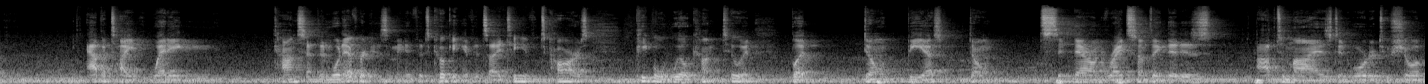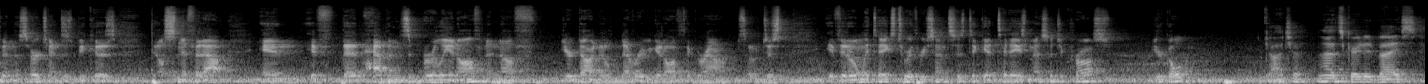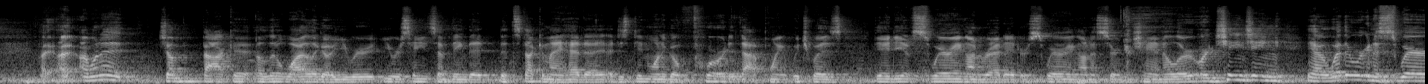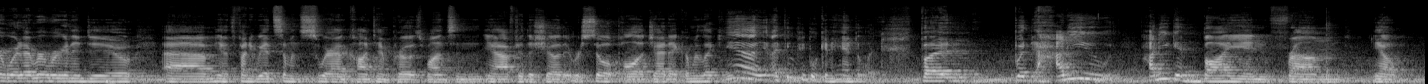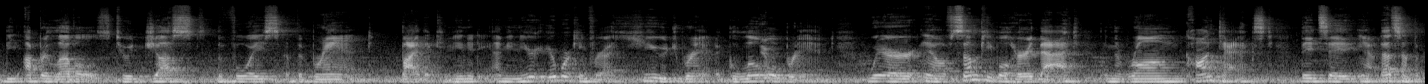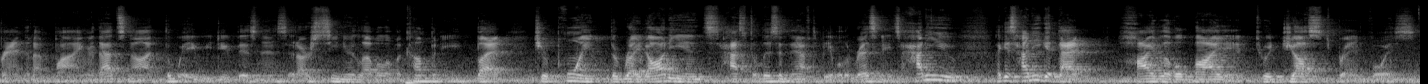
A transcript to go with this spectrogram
appetite whetting concept and whatever it is, I mean, if it's cooking, if it's IT, if it's cars, people will come to it. But don't BS, don't sit down, and write something that is optimized in order to show up in the search engines because they'll sniff it out. And if that happens early and often enough, you're done. It'll never even get off the ground. So just if it only takes two or three sentences to get today's message across, you're golden. Gotcha. That's great advice. I, I, I want to jump back a, a, little while ago. You were you were saying something that, that stuck in my head. I, I, just didn't want to go forward at that point, which was the idea of swearing on Reddit or swearing on a certain channel or, or changing, you know, whether we're going to swear whatever we're going to do. Um, you know, it's funny. We had someone swear on Content Pros once, and you know, after the show, they were so apologetic, and we're like, yeah, I think people can handle it, but but how do you how do you get buy-in from you know the upper levels to adjust the voice of the brand by the community. I mean, you're, you're working for a huge brand, a global brand, where, you know, if some people heard that in the wrong context, they'd say, you know, that's not the brand that I'm buying, or that's not the way we do business at our senior level of a company. But to your point, the right audience has to listen, they have to be able to resonate. So, how do you, I guess, how do you get that high level buy in to adjust brand voice?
